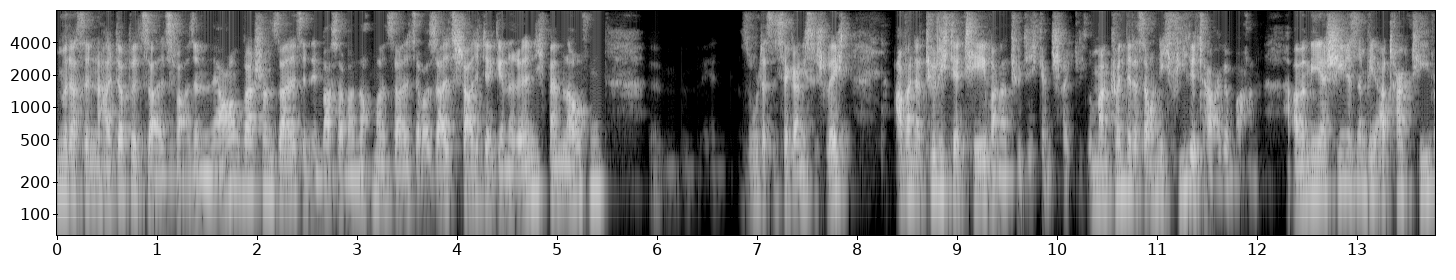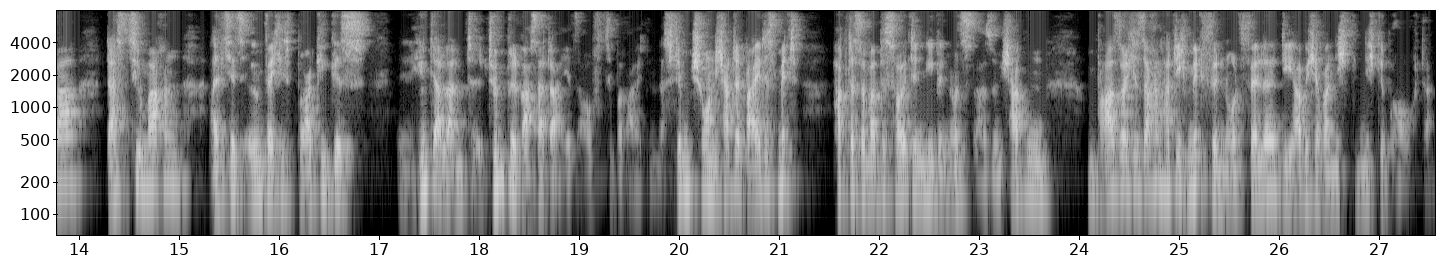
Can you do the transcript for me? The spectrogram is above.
Nur, dass dann halt doppelt Salz war. Also in der Nahrung war schon Salz, in dem Wasser war nochmal Salz, aber Salz schadet ja generell nicht beim Laufen. So, das ist ja gar nicht so schlecht. Aber natürlich, der Tee war natürlich ganz schrecklich. Und man könnte das auch nicht viele Tage machen. Aber mir erschien es irgendwie attraktiver, das zu machen, als jetzt irgendwelches brackiges äh, Hinterland-Tümpelwasser da jetzt aufzubereiten. Das stimmt schon. Ich hatte beides mit, habe das aber bis heute nie benutzt. Also ich habe ein, ein, paar solche Sachen hatte ich mit für Notfälle, die habe ich aber nicht, nicht gebraucht dann.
